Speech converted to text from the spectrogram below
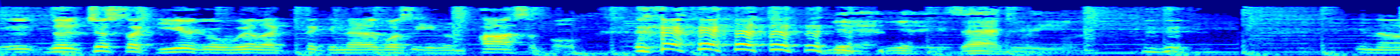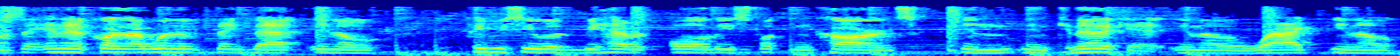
it- just like a year ago, we are like thinking that wasn't even possible. Yeah, yeah, exactly. You know what I'm saying? And then, of course, I wouldn't think that, you know, PBC would be having all these fucking cards in, in Connecticut, you know, where I, you know,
